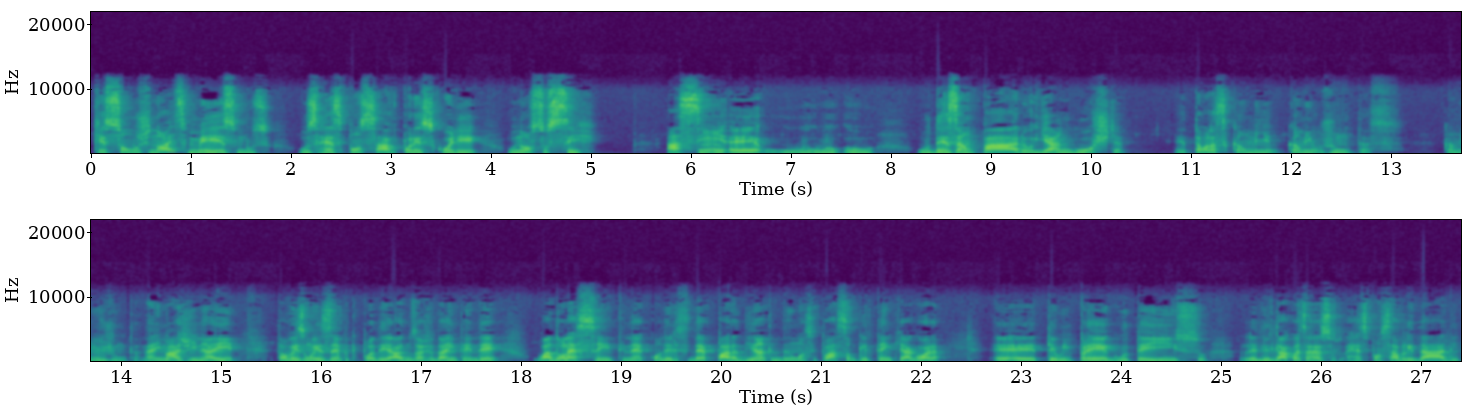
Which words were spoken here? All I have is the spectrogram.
que somos nós mesmos os responsáveis por escolher o nosso ser. Assim, é, o, o, o, o desamparo e a angústia, então elas caminham, caminham juntas. Caminham juntas. Né? Imagine aí, talvez um exemplo que pode nos ajudar a entender, o adolescente, né? quando ele se depara diante de uma situação que ele tem que agora é, é, ter um emprego, ter isso, lidar com essa responsabilidade,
